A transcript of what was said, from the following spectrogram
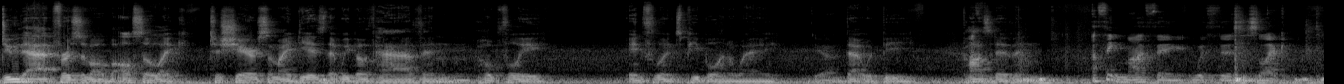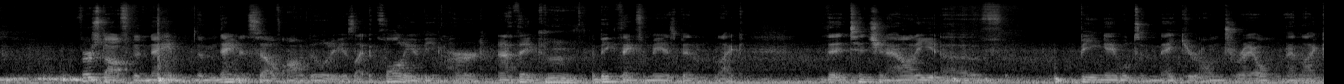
do that first of all, but also like to share some ideas that we both have and hopefully influence people in a way Yeah. that would be positive and I think my thing with this is like, first off, the name the name itself, audibility, is like the quality of being heard, and I think hmm. a big thing for me has been like the intentionality of being able to make your own trail and like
